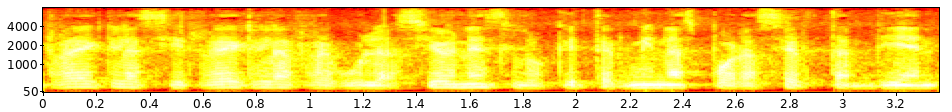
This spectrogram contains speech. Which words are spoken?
reglas y reglas, regulaciones, lo que terminas por hacer también,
